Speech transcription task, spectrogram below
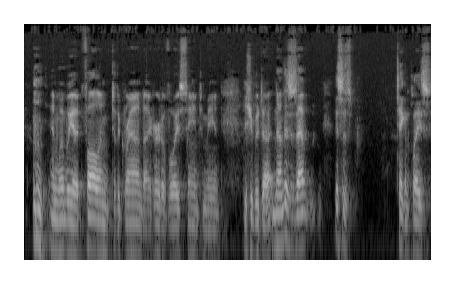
and when we had fallen to the ground, I heard a voice saying to me, and Yeshua, now this is this is taking place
